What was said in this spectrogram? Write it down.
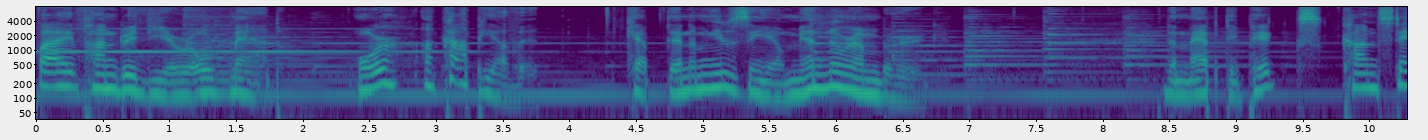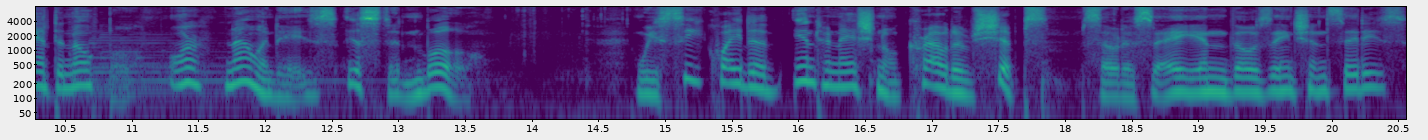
500 year old map, or a copy of it, kept in a museum in Nuremberg. The map depicts Constantinople, or nowadays Istanbul. We see quite an international crowd of ships, so to say, in those ancient cities.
